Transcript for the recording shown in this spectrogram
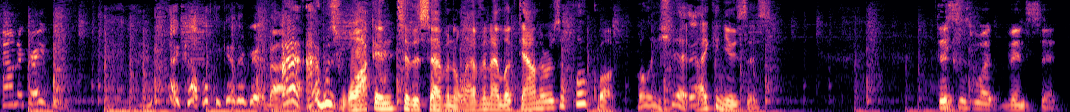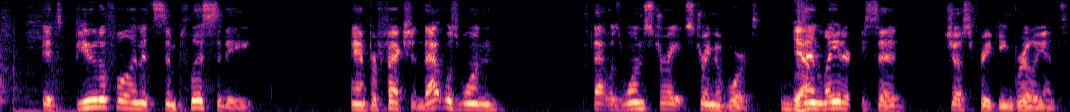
Found a great one. I coupled together great. No, I, I was walking to the 7 Eleven. I looked down, there was a pull quote. Holy shit. I can use this. This is what Vince said. It's beautiful in its simplicity and perfection. That was one. That was one straight string of words. Yeah. Then later he said, "Just freaking brilliant."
